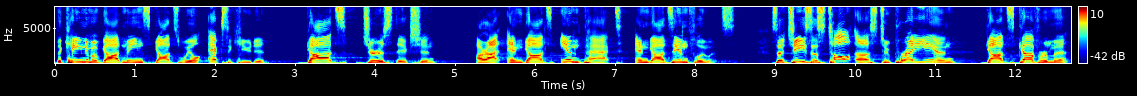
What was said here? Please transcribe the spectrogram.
The kingdom of God means God's will executed, God's jurisdiction, all right, and God's impact and God's influence. So Jesus taught us to pray in God's government,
